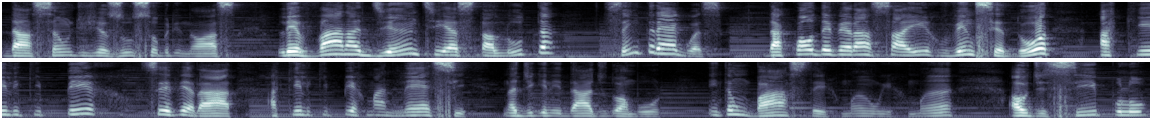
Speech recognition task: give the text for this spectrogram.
da ação de Jesus sobre nós: levar adiante esta luta sem tréguas, da qual deverá sair vencedor aquele que perseverar, aquele que permanece na dignidade do amor. Então basta, irmão e irmã, ao discípulo,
